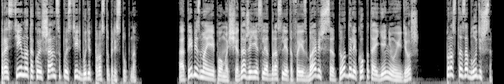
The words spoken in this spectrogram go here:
прости, но такой шанс упустить будет просто преступно. А ты без моей помощи, даже если от браслетов и избавишься, то далеко по тайге не уйдешь. Просто заблудишься.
